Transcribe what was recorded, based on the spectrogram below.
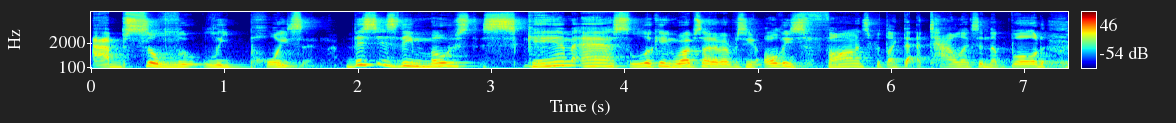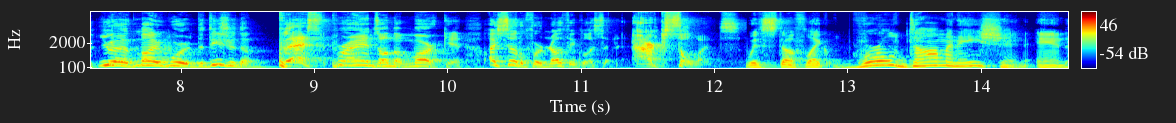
absolutely poison. This is the most scam ass looking website I've ever seen. All these fonts with like the italics and the bold. You have my word that these are the best brands on the market. I settle for nothing less than excellence. With stuff like world domination and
